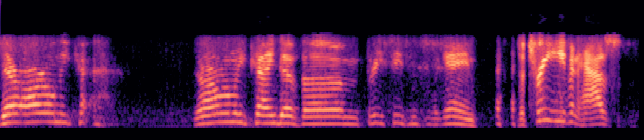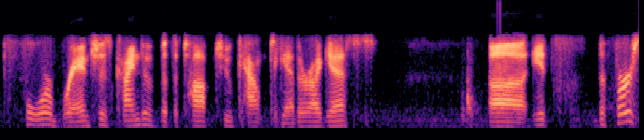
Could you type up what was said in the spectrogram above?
there are only ki- there are only kind of um, three seasons of the game. the tree even has four branches, kind of, but the top two count together, I guess. Uh, it's the first.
